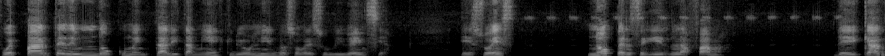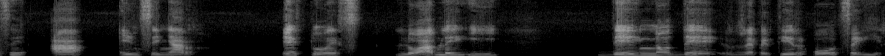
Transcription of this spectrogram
fue parte de un documental y también escribió un libro sobre su vivencia. Eso es no perseguir la fama, dedicarse a enseñar. Esto es loable y digno de repetir o seguir.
